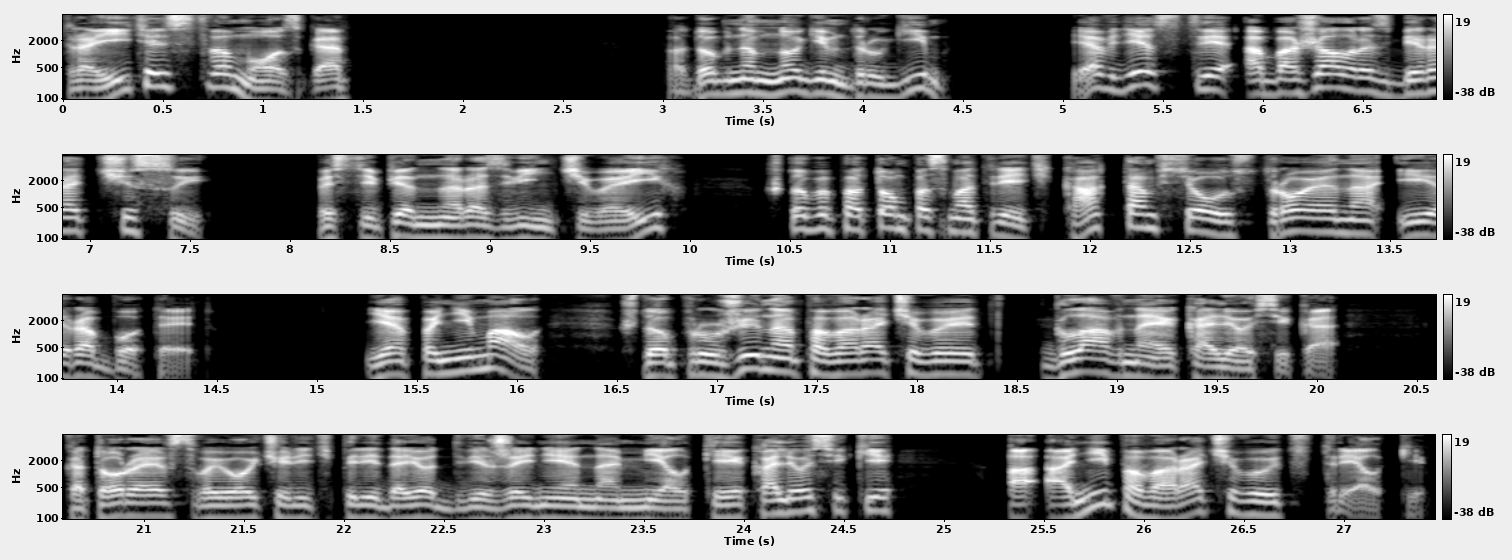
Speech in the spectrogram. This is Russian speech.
Строительство мозга. Подобно многим другим, я в детстве обожал разбирать часы, постепенно развинчивая их, чтобы потом посмотреть, как там все устроено и работает. Я понимал, что пружина поворачивает главное колесико, которое, в свою очередь, передает движение на мелкие колесики, а они поворачивают стрелки.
